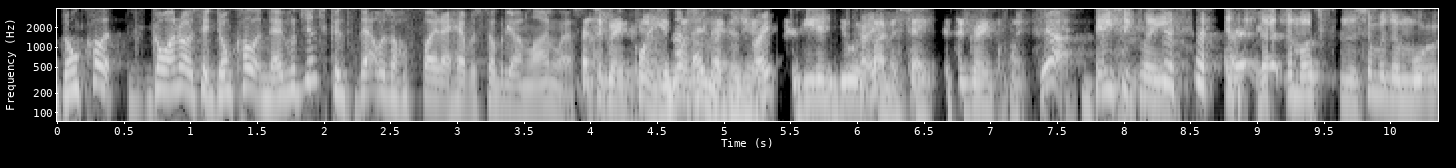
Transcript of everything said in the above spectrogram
don't call it. Go on. I would say don't call it negligence because that was a fight I had with somebody online last. That's night. a great point. It wasn't negligent right? because he didn't do it right? by mistake. It's a great point. Yeah. Basically, the, the, most some of the more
